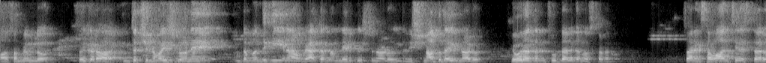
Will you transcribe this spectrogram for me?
ఆ సమయంలో. సో ఇక్కడ ఇంత చిన్న వయసులోనే ఇంతమందికి ఈయన వ్యాకరణం నేర్పిస్తున్నాడు నిష్ణాతుడై ఉన్నాడు. ఎవరు అతను చూడ్డానికని వస్తాడు అనమాట సో ఆయనకు సవాల్ చేస్తారు.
